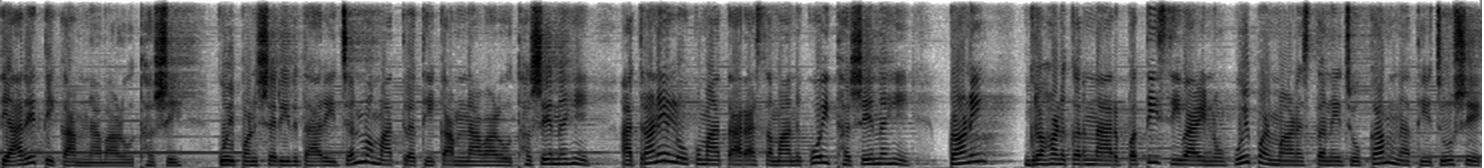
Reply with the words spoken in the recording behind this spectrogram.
ત્યારે તે કામનાવાળો થશે. કોઈ પણ શરીરધારી જન્મ માત્રથી કામનાવાળો થશે નહીં. આ ત્રણેય લોકમાં તારા સમાન કોઈ થશે નહીં. પ્રણી, ગ્રહણ કરનાર પતિ સિવાયનો કોઈ પણ માણસ તને જો કામનાથી જોશે,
